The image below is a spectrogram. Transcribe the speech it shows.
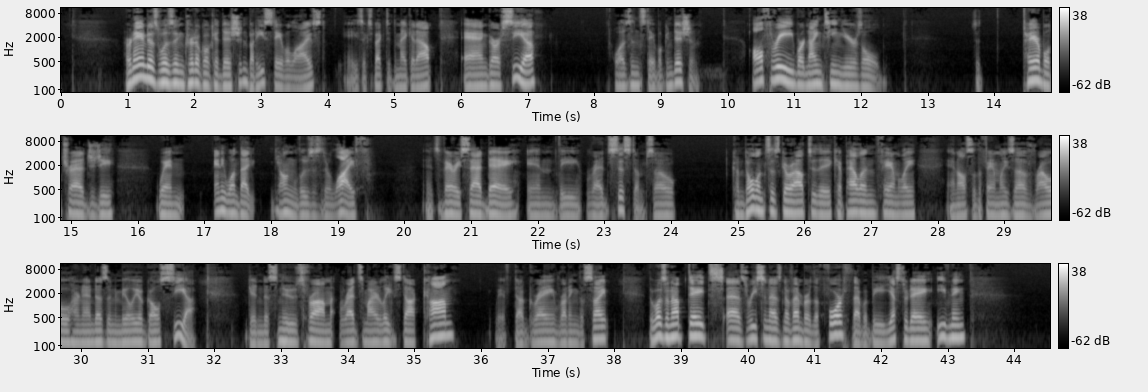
Hernandez was in critical condition, but he stabilized. He's expected to make it out. And Garcia was in stable condition. All three were 19 years old. It's a terrible tragedy when anyone that young loses their life. It's a very sad day in the Red system. So condolences go out to the Capellan family and also the families of Raul Hernandez and Emilio Garcia. Getting this news from RedsMinorLeagues.com with Doug Gray running the site. There was an update as recent as November the 4th. That would be yesterday evening.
